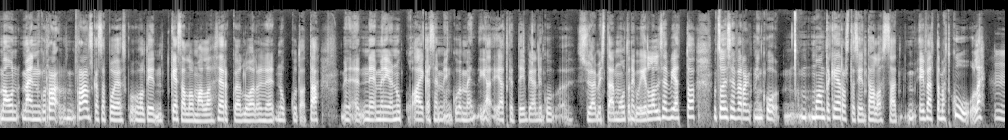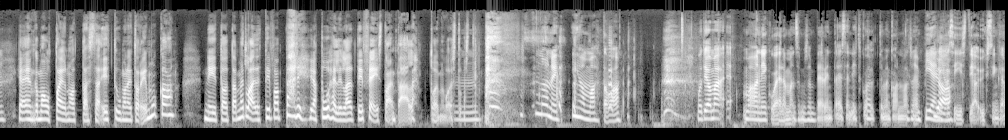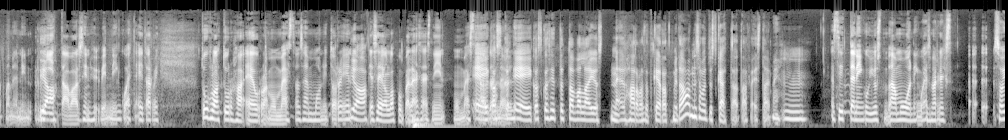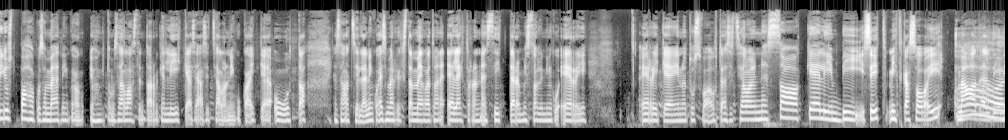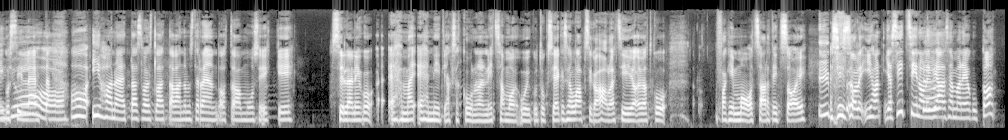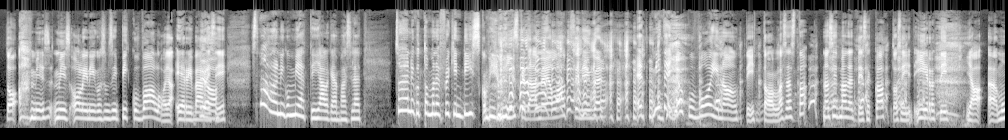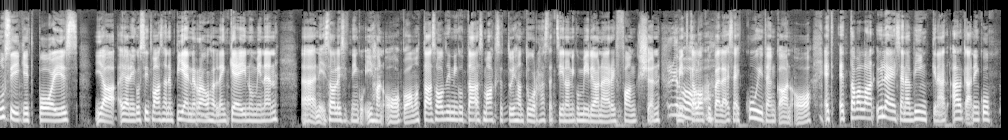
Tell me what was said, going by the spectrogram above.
mä, on, mä en niin ra, Ranskassa pojassa, kun oltiin kesälomalla serkkojen luona, niin ne, nukku, tota, ne meni jo nukku aikaisemmin, kun me jatkettiin vielä niin kuin syömistä ja muuta niin kuin illallisen viettoa. Mutta se oli sen verran niin kuin monta kerrosta siinä talossa, että ei välttämättä kuule. Mm. Ja enkä mä ollut tajunnut ottaa sitä monitoria mukaan. Niin tota, me laitettiin vaan pädi ja puhelin laitettiin FaceTime päälle. Toimi loistavasti. Mm. No niin, ihan mahtavaa. Mutta joo, mä, mä oon niinku enemmän semmoisen perinteisen itkuhälyttimen kannalta. Semmoinen pieni joo. ja siisti ja yksinkertainen, niin riittää joo. varsin hyvin. Niinku, että ei tarvi tuhlaa turhaa euroa mun mielestä on sen monitoriin. Joo. Ja se ei ole loppupeleissä niin mun mielestä ei koska, ei, koska sitten tavallaan jos ne harvaset kerrat mitä on, niin sä voit just käyttää jotain FaceTimea. Mm. Ja sitten niin kuin just tämä muu, niin kuin esimerkiksi se on just paha, kun sä menet niin kuin johonkin tuommoiseen lasten tarvikeliikkeeseen ja sitten siellä on niin kuin kaikkea uutta. Ja sä oot silleen, niin kuin esimerkiksi meillä oli elektroninen sitteri, missä oli niin kuin eri eri keinutusvauhtia. Sitten siellä oli ne saakelin biisit, mitkä soi. Me Aa, ajateltiin niinku silleen, että oh, ihana, että tässä voisi laittaa vähän tämmöistä rentouttavaa musiikkia. Sillä niinku, eihän, mä, eihän niitä jaksa kuunnella niitä samoja uikutuksia, eikä se lapsikaan halua, että siinä on jotkut fucking Mozartit soi. Siis oli ihan, ja sitten siinä oli vielä semmoinen joku katto, missä mis oli niinku semmoisia pikkuvaloja eri värisiä. Sitten mä aloin niinku miettiä jälkeenpäin silleen, että toi on niinku tommonen freaking disco, mihin me isketään meidän lapsi. Niinku, että et miten joku voi nauttia tollasesta. No sit me otettiin se katto siitä irti ja äh, musiikit pois. Ja, ja niinku sit vaan sellainen pieni rauhallinen keinuminen, äh, niin se oli sit niinku ihan ok. Mutta taas oltiin niinku taas maksettu ihan turhasta, että siinä on niinku miljoona eri function, Joo. mitkä loppupeleissä ei kuitenkaan ole. Että et tavallaan yleisenä vinkkinä, että älkää niinku –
